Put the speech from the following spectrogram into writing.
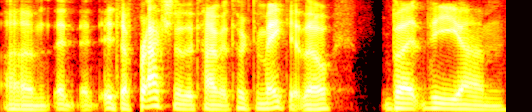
Um, it, it's a fraction of the time it took to make it, though. But the um,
